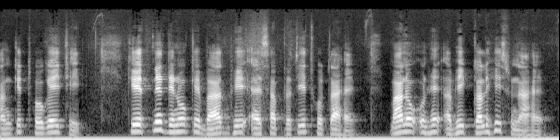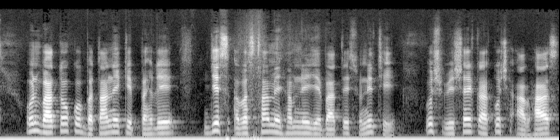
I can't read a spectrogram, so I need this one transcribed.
अंकित हो गई थी कि इतने दिनों के बाद भी ऐसा प्रतीत होता है। मानो उन्हें अभी कल ही सुना है। उन बातों को बताने के पहले जिस अवस्था में हमने ये बातें सुनी थी उस विषय का कुछ आभास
